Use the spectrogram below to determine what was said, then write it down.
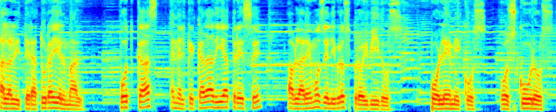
a La Literatura y el Mal, podcast en el que cada día 13 hablaremos de libros prohibidos, polémicos, oscuros,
